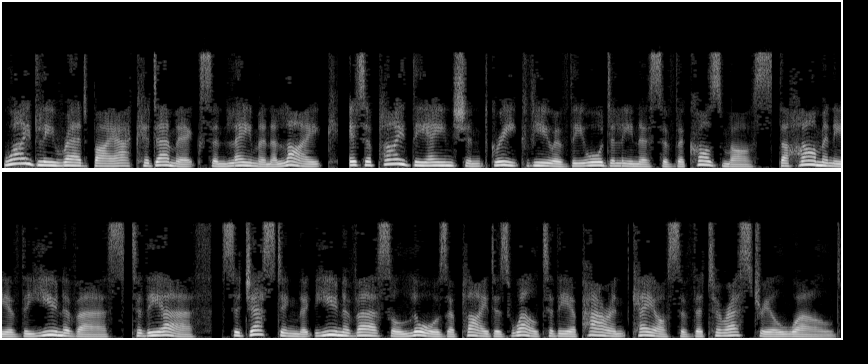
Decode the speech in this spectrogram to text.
Widely read by academics and laymen alike, it applied the ancient Greek view of the orderliness of the cosmos the harmony of the universe to the Earth, suggesting that universal laws applied as well to the apparent chaos of the terrestrial world.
